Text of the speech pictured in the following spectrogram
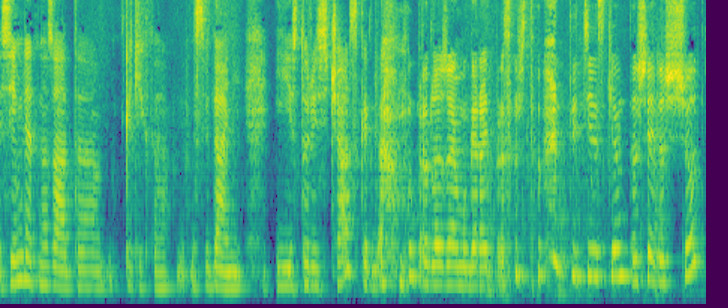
7 лет назад э, каких-то свиданий и истории сейчас, когда мы продолжаем угорать про то, что ты тебе с кем-то шеришь счет,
